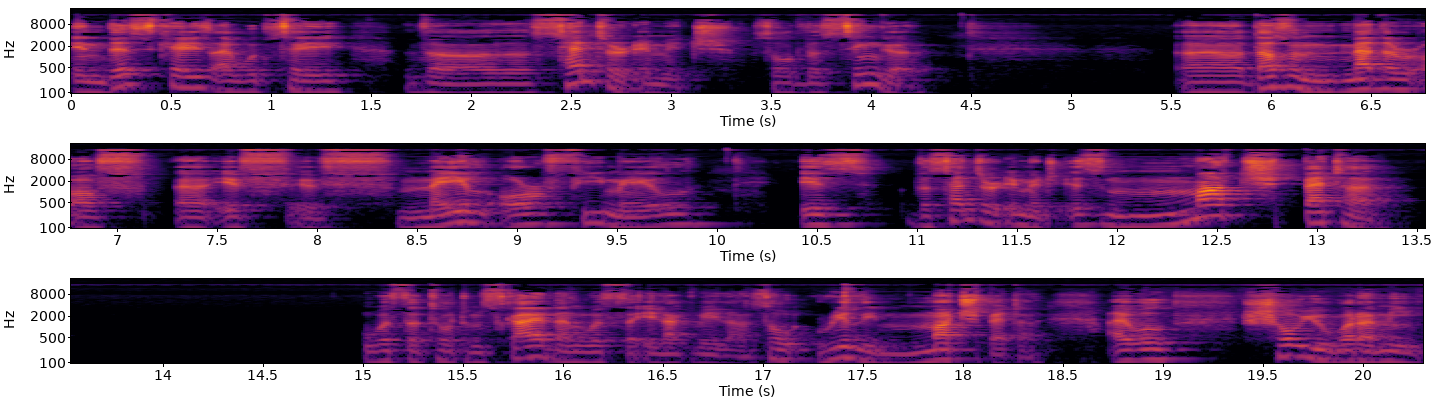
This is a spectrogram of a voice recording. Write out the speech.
in this case, I would say the center image, so the singer, uh, doesn't matter of uh, if, if male or female, is the center image is much better with the Totem Sky than with the ELAC Vela. So really much better. I will show you what I mean.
